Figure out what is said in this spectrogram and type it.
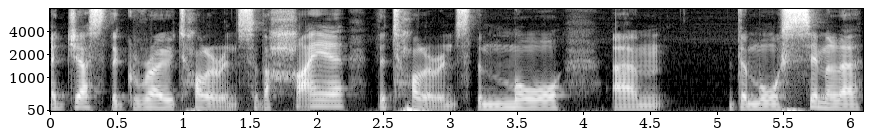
adjust the grow tolerance. So the higher the tolerance, the more um, the more similar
